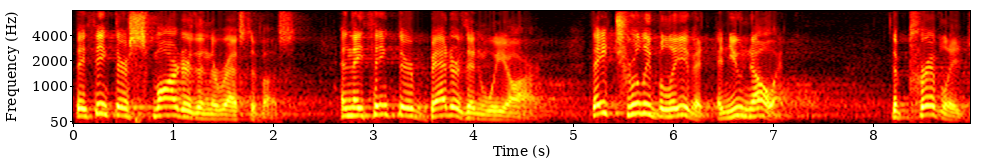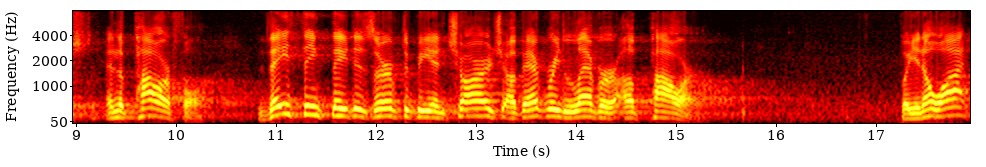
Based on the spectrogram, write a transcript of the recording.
They think they're smarter than the rest of us. And they think they're better than we are. They truly believe it, and you know it. The privileged and the powerful, they think they deserve to be in charge of every lever of power. But you know what?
